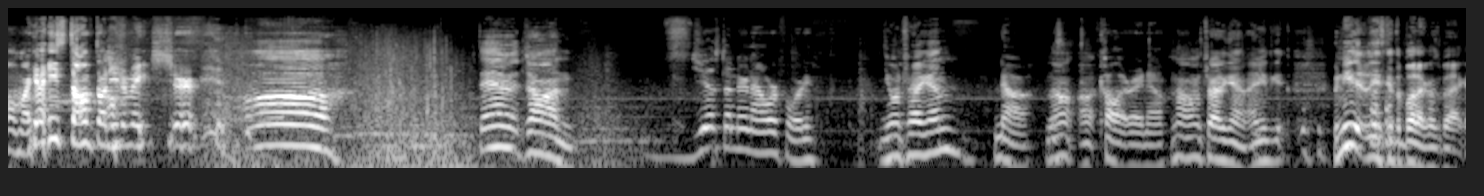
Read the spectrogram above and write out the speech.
Oh my god, he stomped on you to make sure. Oh! Damn it, John. Just under an hour 40. You want to try again? No. No? Uh, Call it right now. no, I'm gonna try it again. I need to get. We need to at least get the blood echoes back,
